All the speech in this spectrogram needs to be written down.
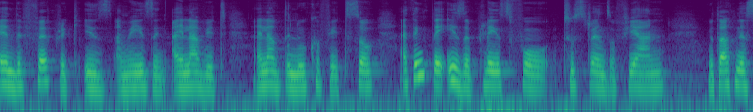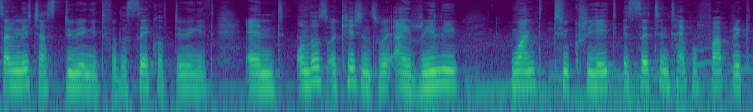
and the fabric is amazing. I love it. I love the look of it. So I think there is a place for two strands of yarn without necessarily just doing it for the sake of doing it. And on those occasions where I really want to create a certain type of fabric,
